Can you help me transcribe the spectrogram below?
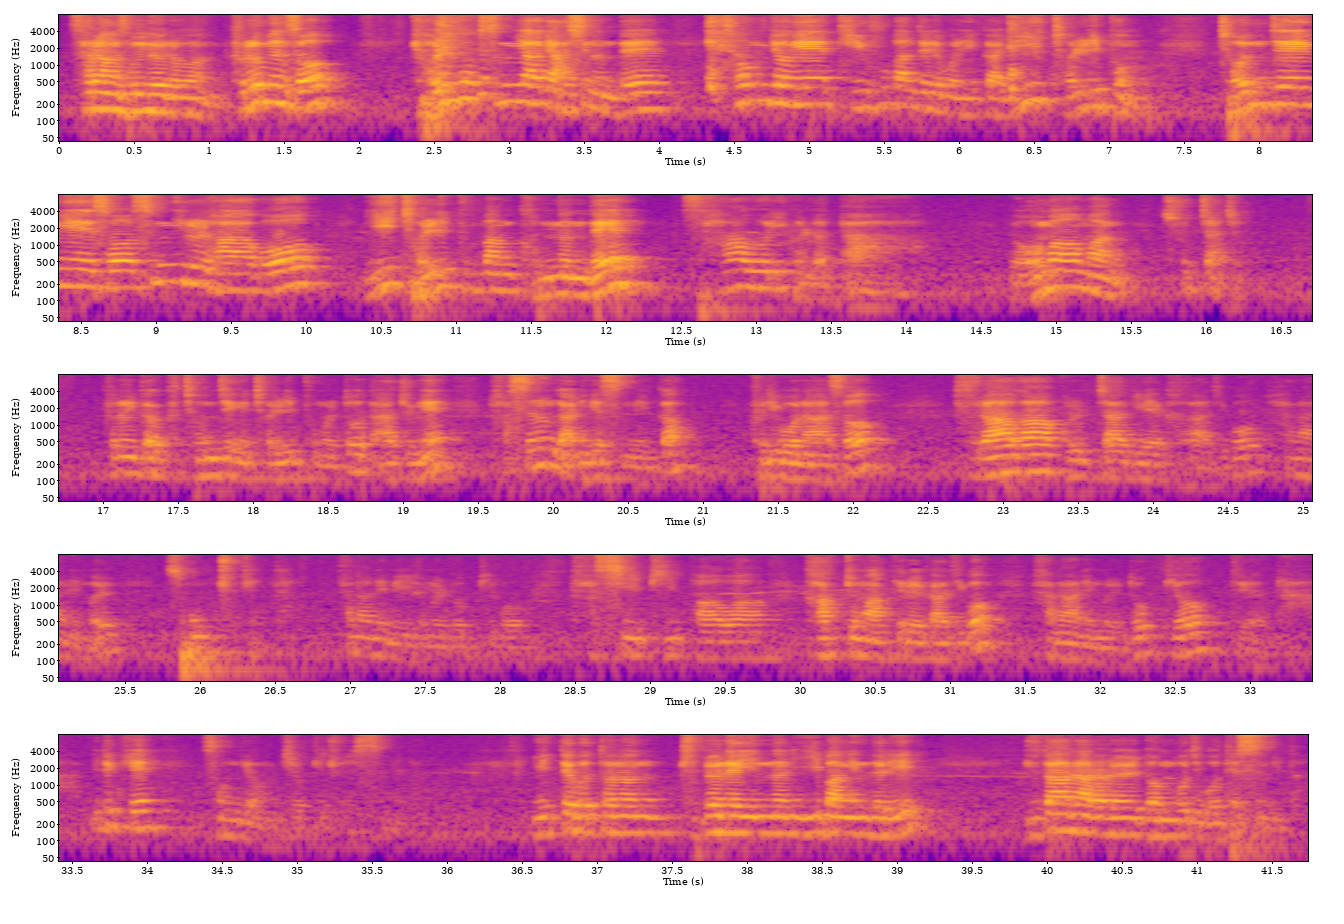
사랑하는 성도 여러분, 그러면서 결국 승리하게 하시는데 성경의 뒤후반절에 보니까 이 전리품 전쟁에서 승리를 하고 이 전리품만 걷는데 사흘이 걸렸다. 어마어마한 숫자죠. 그러니까 그 전쟁의 전리품을 또 나중에 다 쓰는 거 아니겠습니까? 그리고 나서 두라가 골짜기에 가가지고 하나님을 송축했다. 하나님의 이름을 높이고 다시 비파와 각종 악기를 가지고 하나님을 높여 드렸다. 이렇게 성경은 기록해 주셨습니다. 이때부터는 주변에 있는 이방인들이 유다 나라를 넘보지 못했습니다.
